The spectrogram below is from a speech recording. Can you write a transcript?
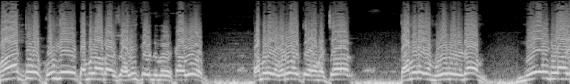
மாற்று கொள்கையை தமிழ்நாடு அரசு அறிவிக்க வேண்டும் என்பதற்காகவும் தமிழக வருவாய்த்துறை அமைச்சர் தமிழக முதல்வரிடம் நேரடியாக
